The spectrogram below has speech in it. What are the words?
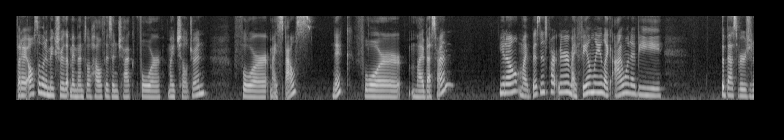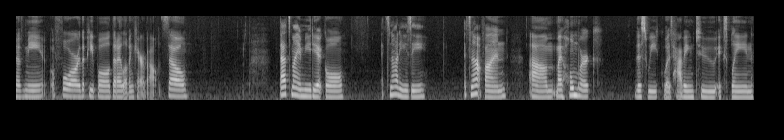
but I also want to make sure that my mental health is in check for my children, for my spouse, Nick, for my best friend, you know, my business partner, my family. Like, I want to be the best version of me for the people that I love and care about. So, that's my immediate goal. It's not easy, it's not fun. Um, my homework this week was having to explain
